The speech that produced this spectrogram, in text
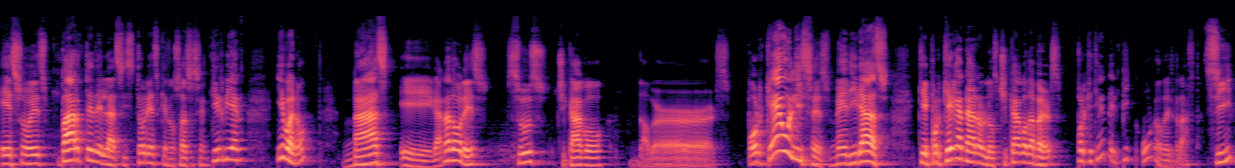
eso es parte de las historias que nos hace sentir bien. Y bueno, más eh, ganadores, sus Chicago Bears. ¿Por qué, Ulises? Me dirás que por qué ganaron los Chicago Bears. Porque tienen el pick 1 del draft. Sí,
